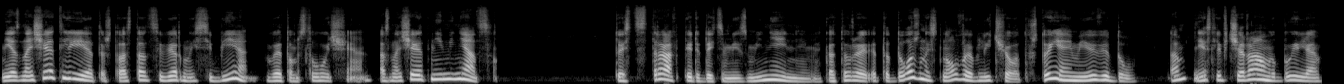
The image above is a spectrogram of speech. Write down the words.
Не означает ли это, что остаться верной себе в этом случае означает не меняться, то есть страх перед этими изменениями, которые эта должность новая влечет. Что я имею в виду? Да? Если вчера мы были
